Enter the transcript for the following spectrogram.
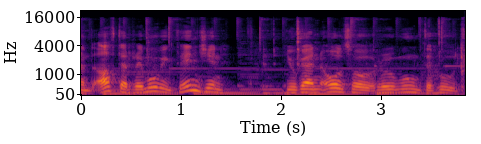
And after removing the engine, you can also remove the hood.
